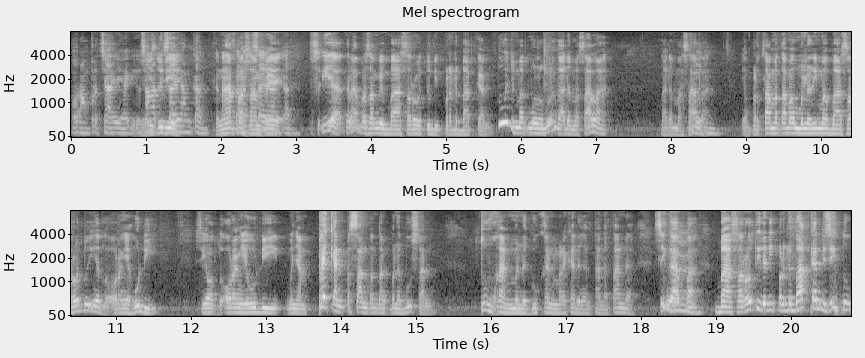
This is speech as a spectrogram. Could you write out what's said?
orang percaya gitu Ya, sangat itu dia. disayangkan Kenapa sangat sampai disayangkan. iya, kenapa sampai bahasa roh itu diperdebatkan? Tuh jemaat mula-mula nggak ada masalah. nggak ada masalah. Hmm. Yang pertama-tama menerima bahasa roh itu ingat loh orang Yahudi. Sehingga waktu orang Yahudi menyampaikan pesan tentang penebusan, Tuhan meneguhkan mereka dengan tanda-tanda. Sehingga Hmm. apa? Bahasa roh tidak diperdebatkan di situ.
